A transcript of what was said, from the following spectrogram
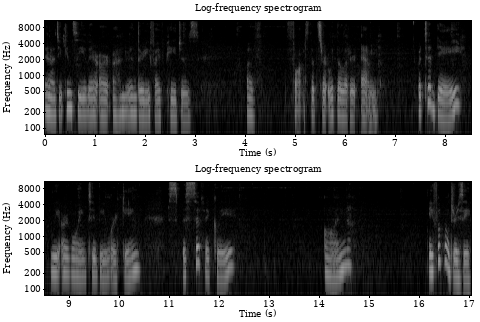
and as you can see there are 135 pages of fonts that start with the letter M. But today we are going to be working specifically on a football jersey.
